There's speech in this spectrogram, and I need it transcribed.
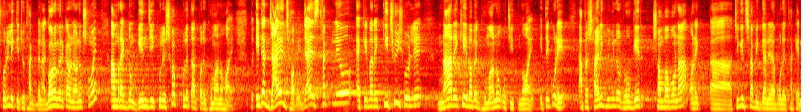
শরীরে কিছু থাকবে না। গরমের কারণে অনেক সময় আমরা একদম গেঞ্জি খুলে সব খুলে তারপরে ঘুমানো হয়। তো এটা জায়েজ হবে। জায়েজ থাকলেও একেবারে কিছুই শরীরে না রেখে এভাবে ঘুমানো উচিত নয়। এতে করে আপনার শারীরিক বিভিন্ন রোগের সম্ভাবনা অনেক চিকিৎসা বিজ্ঞানীরা বলে থাকেন।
